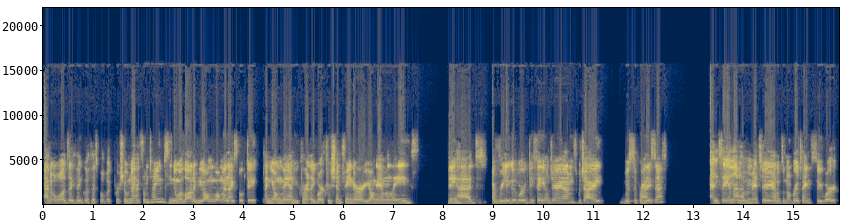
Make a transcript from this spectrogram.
at odds, I think, with his public persona sometimes. You know, a lot of young women I spoke to and young men who currently work for Sinn Féin or are young MLAs they had a really good word to say on Gerry Adams, which I was surprised at. And saying that, having met Gerry Adams a number of times through work,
